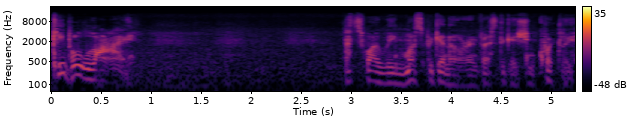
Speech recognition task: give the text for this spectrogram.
People lie. That's why we must begin our investigation quickly,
